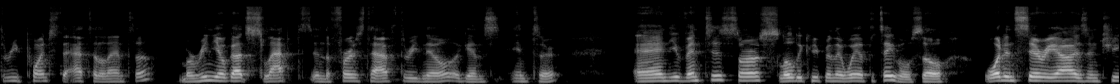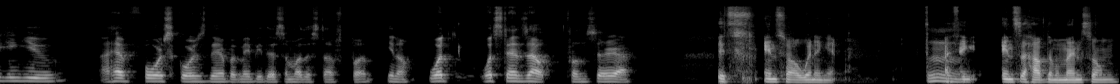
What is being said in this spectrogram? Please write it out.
three points to Atalanta. Mourinho got slapped in the first half 3 0 against Inter. And Juventus are slowly creeping their way up the table. So, what in Serie A is intriguing you? I have four scores there, but maybe there's some other stuff. But you know, what what stands out from Serie A? It's Inter are winning it. I Mm, think Inter have the momentum.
